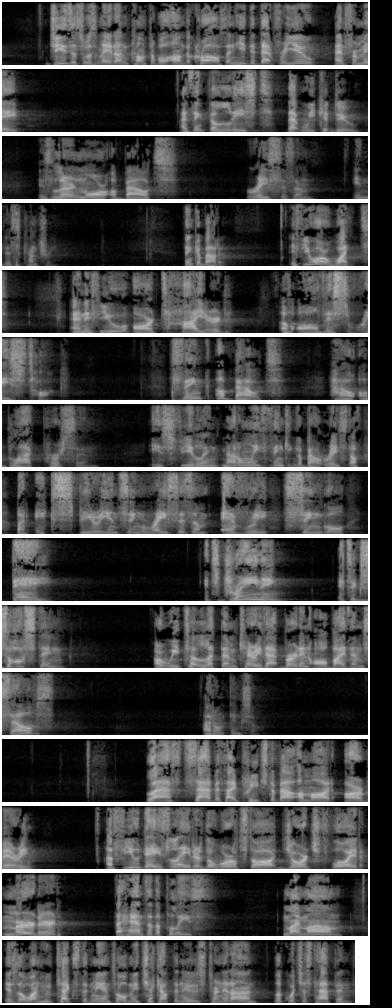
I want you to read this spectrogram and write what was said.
Jesus was made uncomfortable on the cross, and he did that for you and for me. I think the least that we could do is learn more about racism in this country. Think about it. If you are white and if you are tired of all this race talk, think about how a black person is feeling, not only thinking about race stuff, but experiencing racism every single day. It's draining. It's exhausting. Are we to let them carry that burden all by themselves? I don't think so. Last Sabbath, I preached about Ahmaud Arbery A few days later, the world saw George Floyd murdered the hands of the police. My mom is the one who texted me and told me, check out the news, turn it on, look what just happened.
